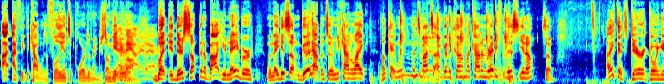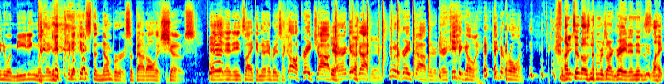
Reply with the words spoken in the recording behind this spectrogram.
I, I think the Cowboys are fully in support of the Rangers. Don't get Yeah, me they wrong. are, they are. But if there's something about your neighbor when they get something good happen to them, you're kind of like, okay, when, when's my time going to come? I kind of am ready for this, you know. So I think that's Derek going into a meeting when they when he gets the numbers about all his shows. And, and, and he's like, and everybody's like, "Oh, great job, Yeah. Derek! Good job, doing a great job there, Derek. Keep it going, keep it rolling." until those numbers aren't great, and then it's like,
